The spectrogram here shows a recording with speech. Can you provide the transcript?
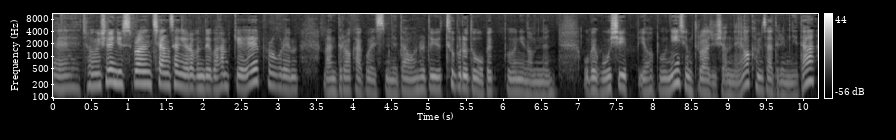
네, 정용실의 뉴스 브런치 항상 여러분들과 함께 프로그램 만들어 가고 있습니다. 오늘도 유튜브로도 500분이 넘는 550여 분이 지금 들어와 주셨네요. 감사드립니다.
